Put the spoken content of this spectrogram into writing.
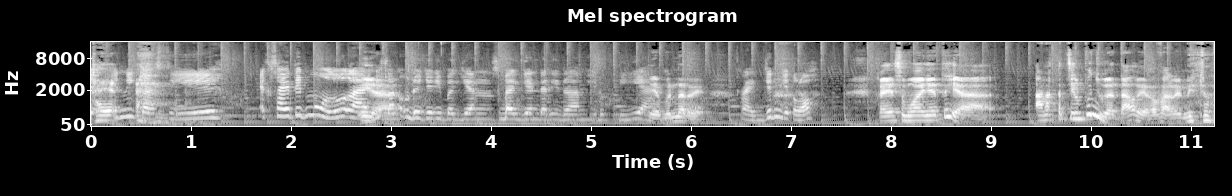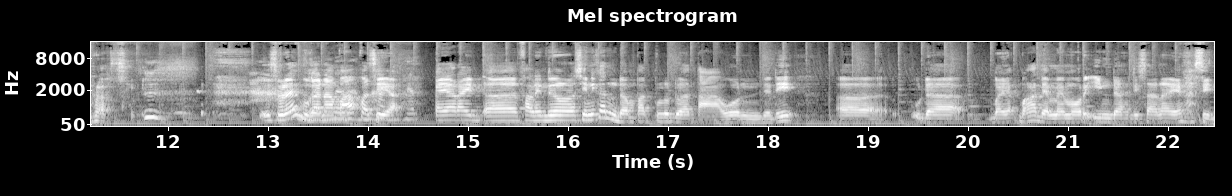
Kayak- ini kasih excited mulu lah. Iya. kan udah jadi bagian sebagian dari dalam hidup dia. Ya bener ya. Legend gitu loh. Kayak semuanya itu ya anak kecil pun juga tahu ya Valentino Rossi. Ya, Sebenarnya bukan Bener apa-apa sih ya. Kayak ride- eh, Valentino Rossi ini kan udah 42 tahun. Jadi eh, udah banyak banget ya memori indah di sana ya sih.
